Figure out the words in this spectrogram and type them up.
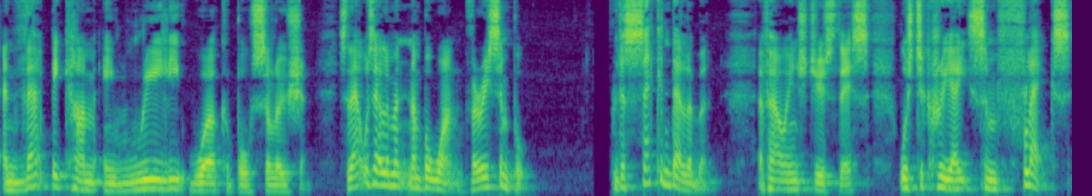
And that become a really workable solution. So that was element number one, very simple. The second element of how I introduced this was to create some flex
